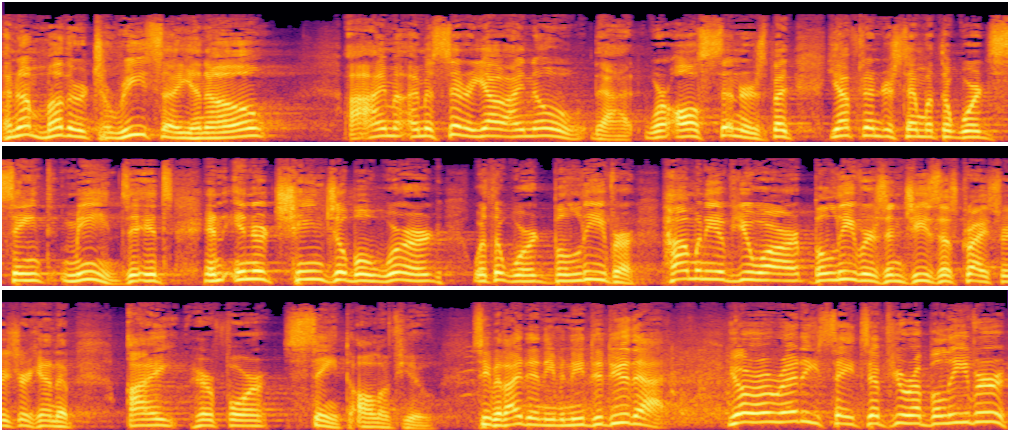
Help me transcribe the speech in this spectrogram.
I'm not Mother Teresa, you know. I'm, I'm a sinner. Yeah, I know that. We're all sinners, but you have to understand what the word saint means. It's an interchangeable word with the word believer. How many of you are believers in Jesus Christ? Raise your hand up. I herefore saint all of you. See, but I didn't even need to do that. You're already saints. If you're a believer,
